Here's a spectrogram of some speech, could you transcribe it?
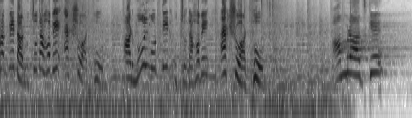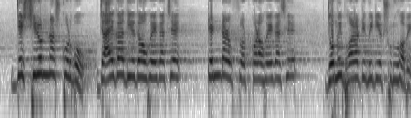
থাকবে তার উচ্চতা হবে একশো আট ফুট। আর মূল মূর্তির উচ্চতা হবে একশো আট ফুট। আমরা আজকে যে শিলান্যাস করব, জায়গা দিয়ে দেওয়া হয়ে গেছে টেন্ডার ফ্লোট করা হয়ে গেছে, জমি ভরাট ইমিডিয়েট শুরু হবে।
